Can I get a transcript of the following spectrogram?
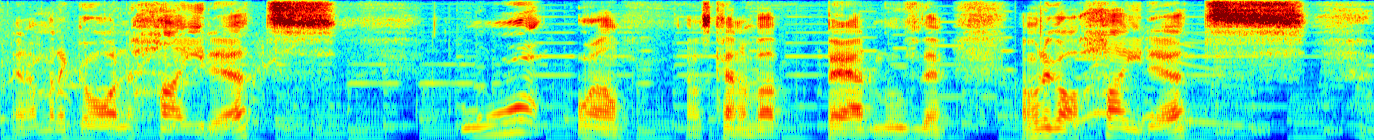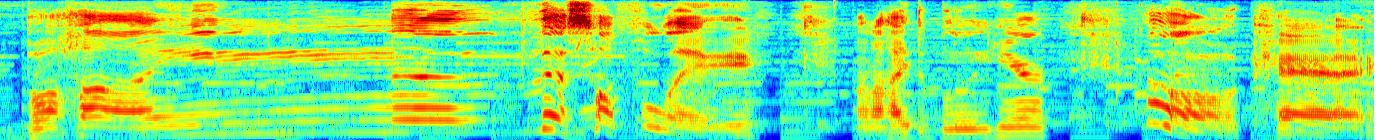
and I'm gonna go and hide it. Well, that was kind of a bad move there. I'm gonna go hide it behind this, hopefully. Wanna hide the balloon here? Okay.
